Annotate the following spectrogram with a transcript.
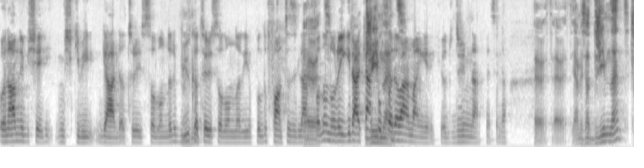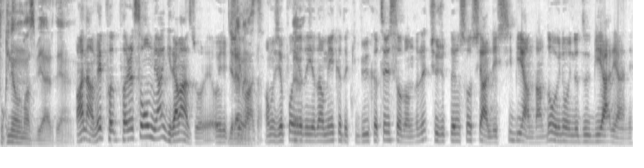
önemli bir şeymiş gibi geldi Atari salonları. Büyük Atari salonları yapıldı. Fantasyland Evet. falan. Oraya girerken çok Dreamland. para vermen gerekiyordu. Dreamland mesela. Evet evet. Yani mesela Dreamland çok inanılmaz bir yerdi yani. Aynen ve pa- parası olmayan giremezdi oraya. Öyle bir şey Giremezdi. vardı. Ama Japonya'da ya da Amerika'daki büyük Atari salonları çocukların sosyalleştiği bir yandan da oyun oynadığı bir yer yani.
